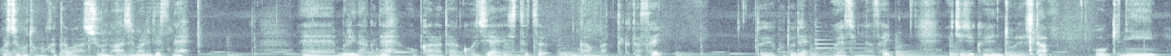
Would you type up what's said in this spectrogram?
お仕事の方は週の始まりですね。えー、無理なくねお体ご自愛しつつ頑張ってください。ということでおやすみなさい。一軸延長でした。おおきに。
